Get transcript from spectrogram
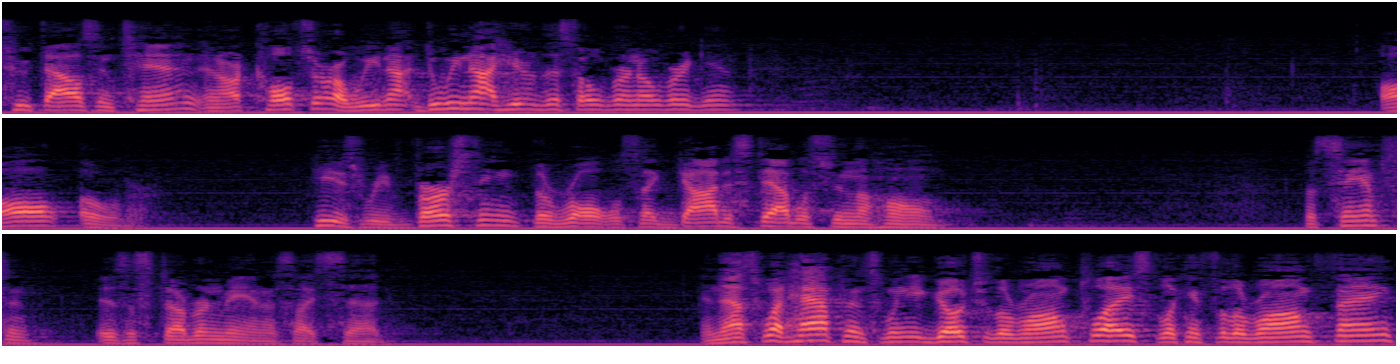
2010 in our culture. Are we not? Do we not hear this over and over again? All over. He is reversing the roles that God established in the home. But Samson is a stubborn man, as I said. And that's what happens when you go to the wrong place, looking for the wrong thing,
